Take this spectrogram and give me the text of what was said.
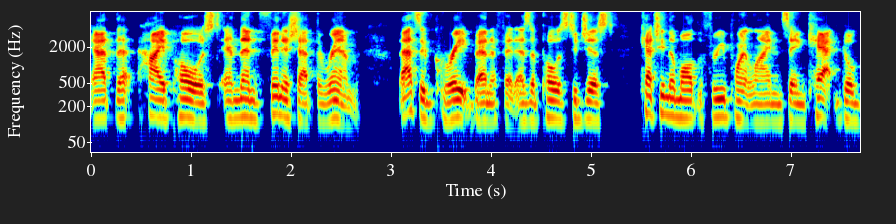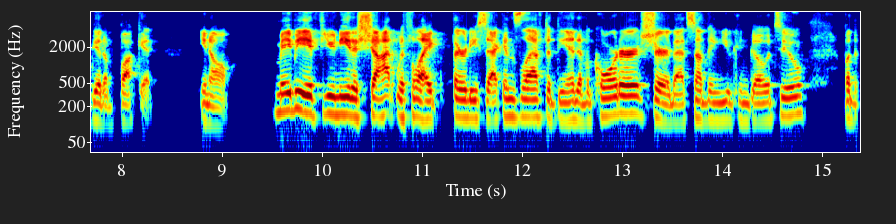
at the high post and then finish at the rim. That's a great benefit as opposed to just catching them all at the three point line and saying, KAT, go get a bucket. You know, maybe if you need a shot with like 30 seconds left at the end of a quarter, sure, that's something you can go to, but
